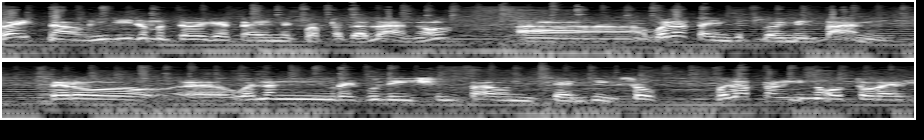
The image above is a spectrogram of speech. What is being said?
Right now, hindi naman talaga tayo nagpapadala, no? Ah, wala tayong deployment ban. Pero eh, walang regulation pa on sending. So, wala pang in-authorize,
